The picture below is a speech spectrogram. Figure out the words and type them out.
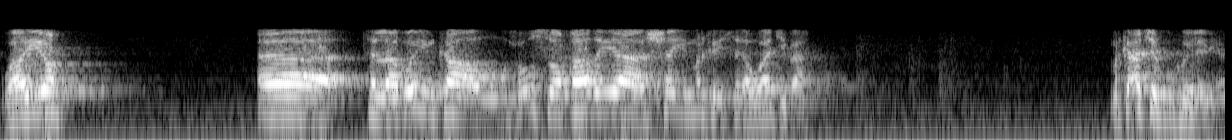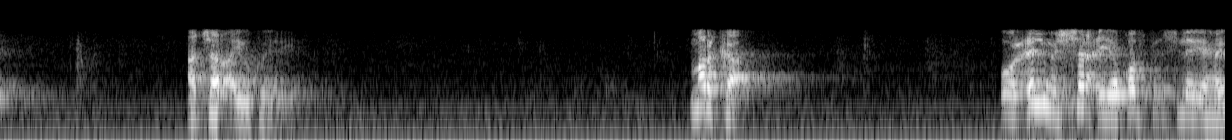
waayo tallaabooyinka wuxuu u soo qaadayaa shay marka isaga waajib ah. Marka ajar buu ku helaya ajar ayuu ku helaya marka uu cilmi sharciga qofku is leeyahay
